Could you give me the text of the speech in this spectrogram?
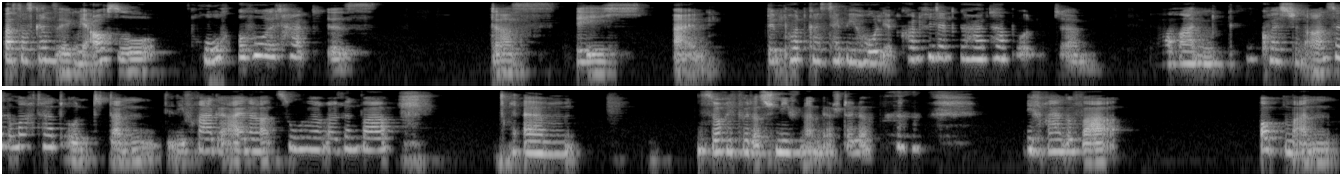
was das Ganze irgendwie auch so hochgeholt hat, ist, dass ich ein, den Podcast Happy, Holy and Confident gehört habe und ähm, auch ein Question Answer gemacht hat und dann die Frage einer Zuhörerin war, ähm, sorry für das Schniefen an der Stelle. die Frage war, ob man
